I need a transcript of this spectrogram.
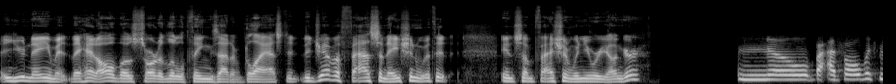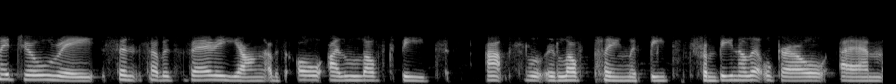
you name it. They had all those sort of little things out of glass. Did, did you have a fascination with it in some fashion when you were younger? No, but I've always made jewelry since I was very young. I was all I loved beads. Absolutely loved playing with beads from being a little girl. Um,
